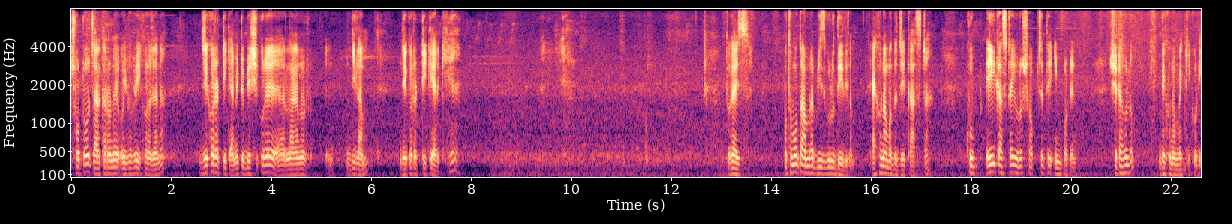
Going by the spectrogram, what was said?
ছোট, যার কারণে ওইভাবে ই করা যায় না। যে করার টিকে, আমি একটু বেশি করে লাগানোর, দিলাম। যে করার টিকে আর কি হ্যাঁ? তো গাইজ প্রথমত আমরা বীজগুলো দিয়ে দিলাম। এখন আমাদের যে কাজটা, খুব এই কাজটাই হলো সবচেয়ে ইম্পর্টেন্ট সেটা হলো, দেখুন আমরা কি করি।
